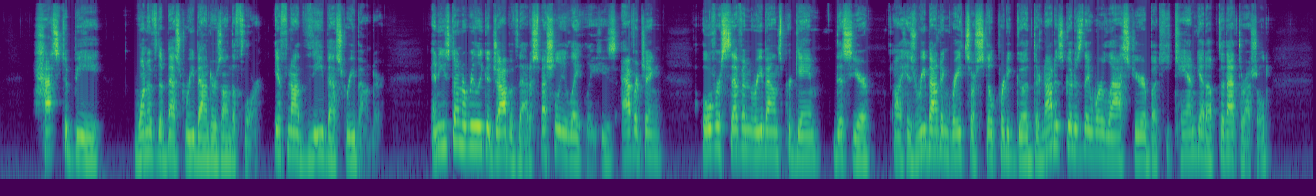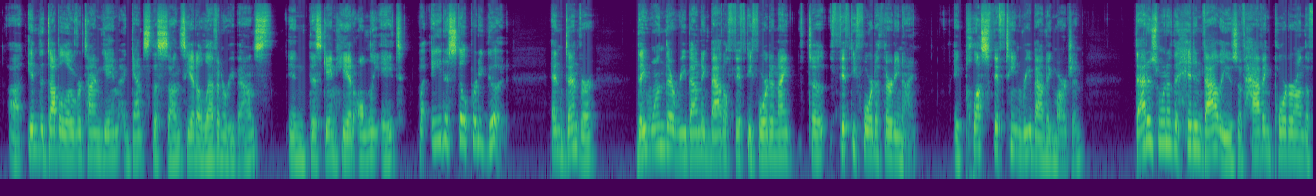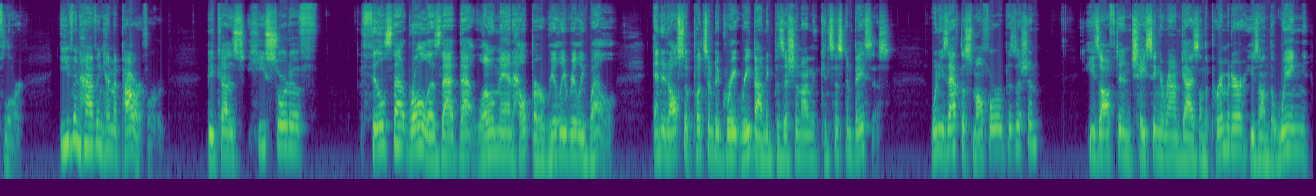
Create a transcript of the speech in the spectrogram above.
has to be one of the best rebounders on the floor, if not the best rebounder. And he's done a really good job of that, especially lately. He's averaging over seven rebounds per game this year. Uh, his rebounding rates are still pretty good. They're not as good as they were last year, but he can get up to that threshold. Uh, in the double overtime game against the Suns, he had 11 rebounds. In this game, he had only eight, but eight is still pretty good. And Denver, they won their rebounding battle 54 to, 9, to 54 to 39, a plus 15 rebounding margin. That is one of the hidden values of having Porter on the floor even having him at power forward, because he sort of fills that role as that that low man helper really really well, and it also puts him to great rebounding position on a consistent basis. When he's at the small forward position, he's often chasing around guys on the perimeter. He's on the wing,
